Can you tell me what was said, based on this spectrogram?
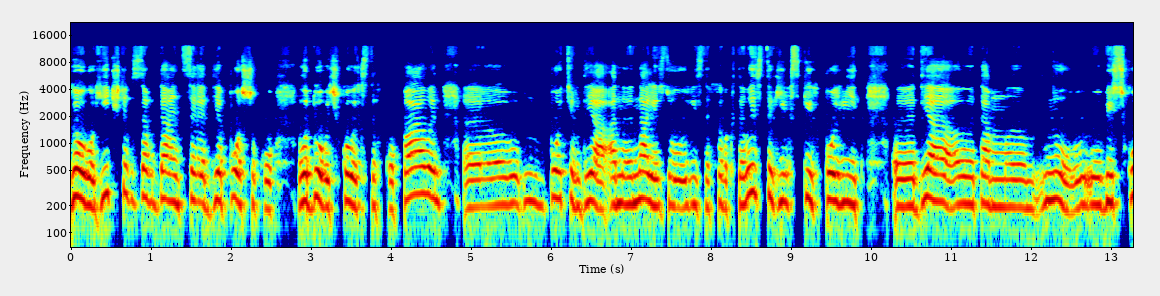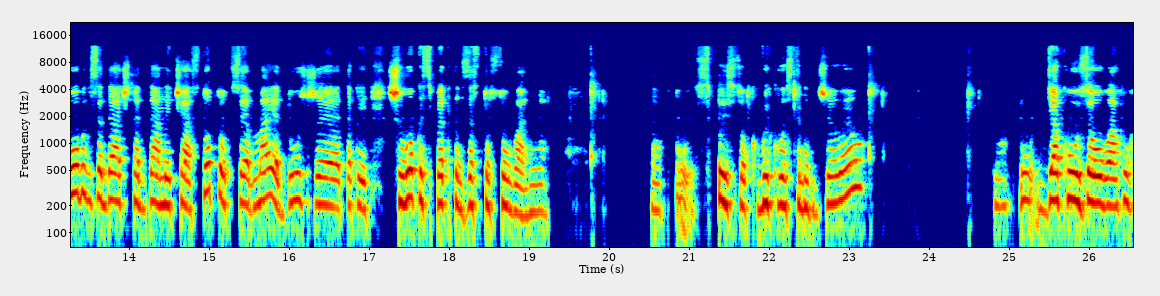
геологічних завдань, це для пошуку родовищ корисних копалин, е, потім для ан- аналізу різних характеристик гірських порід, е, для е, там, е, ну, військових задач на даний час. Тобто це має дуже такий широкий спектр застосування. Так, ну, список використаних джерел. Ну, Дякую за увагу.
